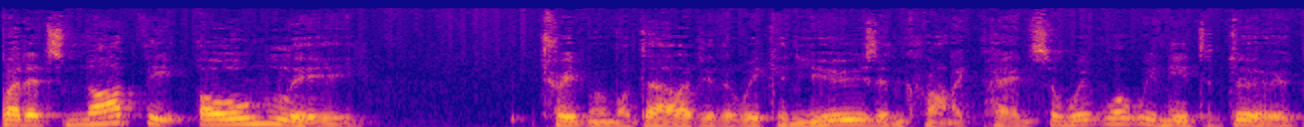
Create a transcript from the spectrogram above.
But it's not the only treatment modality that we can use in chronic pain. So, we, what we need to do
